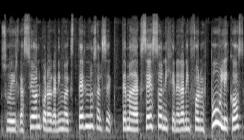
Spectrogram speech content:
su divulgación con organismos externos al sistema de acceso ni generar informes públicos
